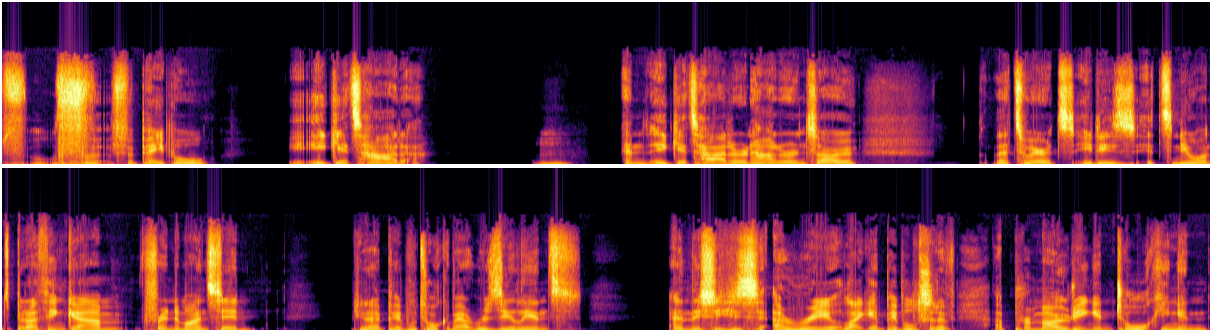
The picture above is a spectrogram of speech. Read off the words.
f- f- for people, it gets harder. Mhm. and it gets harder and harder. And so that's where it's it is it's nuanced. But i think um a friend of mine said you know people talk about resilience. And this is a real like people sort of are promoting and talking and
